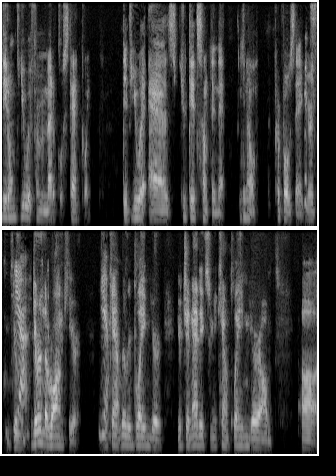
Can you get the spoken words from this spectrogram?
they don't view it from a medical standpoint. They view it as you did something that you know proposed that you're you're, yeah. you're in the wrong here. yeah You can't really blame your your genetics or you can't blame your um uh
